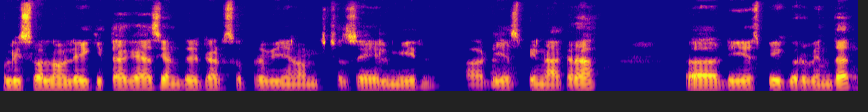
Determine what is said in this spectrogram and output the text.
ਪੁਲਿਸ ਵੱਲੋਂ ਲੇ ਕੀਤਾ ਗਿਆ ਸੀ under direct supervision of mister ਜ਼ੇਲ ਮੀਰ DSP Nagra DSP Gurvinder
